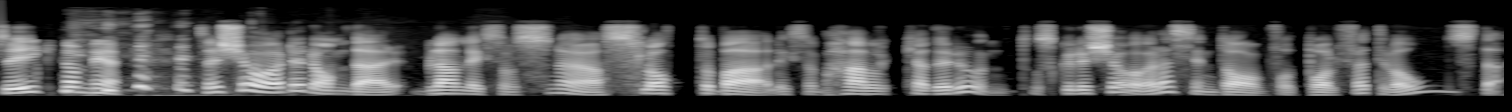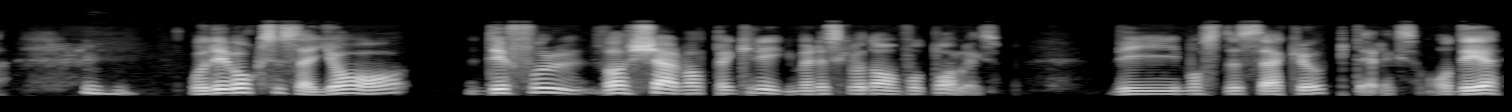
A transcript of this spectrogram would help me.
Så gick de ner. Sen körde de där bland liksom snöslott och bara liksom halkade runt och skulle köra sin damfotboll för att det var onsdag. Mm. Och det var också så här, ja, det får vara kärnvapenkrig men det ska vara damfotboll. Liksom. Vi måste säkra upp det. Liksom. Och det,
